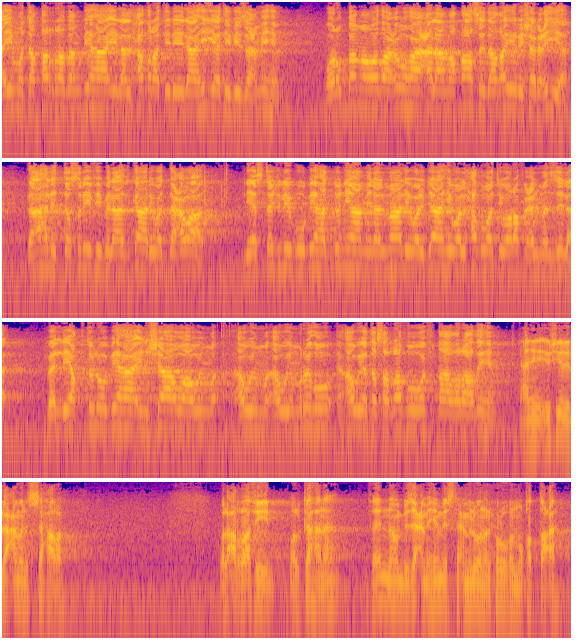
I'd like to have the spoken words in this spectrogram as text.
أي متقربا بها إلى الحضرة الإلهية في زعمهم وربما وضعوها على مقاصد غير شرعية كأهل التصريف بالأذكار والدعوات ليستجلبوا بها الدنيا من المال والجاه والحظوة ورفع المنزلة بل ليقتلوا بها إن شاءوا أو أو أو يمرضوا أو يتصرفوا وفق أغراضهم. يعني يشير إلى عمل السحرة والعرافين والكهنة فإنهم بزعمهم يستعملون الحروف المقطعة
